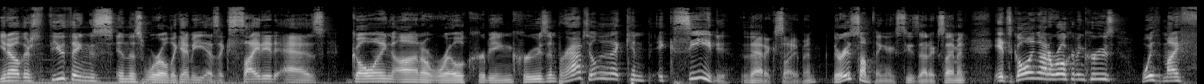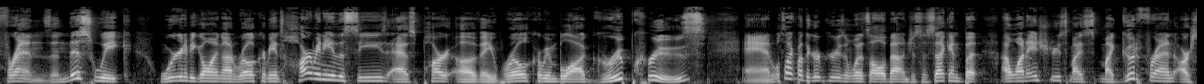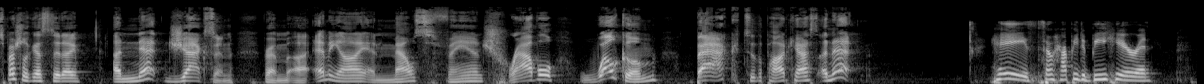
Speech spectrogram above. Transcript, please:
You know, there's a few things in this world that get me as excited as going on a Royal Caribbean cruise, and perhaps the only that can exceed that excitement. There is something that exceeds that excitement. It's going on a Royal Caribbean cruise with my friends, and this week we're going to be going on Royal Caribbean's Harmony of the Seas as part of a Royal Caribbean blog group cruise. And we'll talk about the group cruise and what it's all about in just a second. But I want to introduce my my good friend, our special guest today. Annette Jackson from uh, MEI and Mouse Fan Travel. Welcome back to the podcast, Annette. Hey, so happy to be here and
